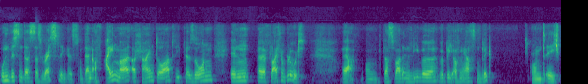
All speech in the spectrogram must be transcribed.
unwissend, dass das Wrestling ist. Und dann auf einmal erscheint dort die Person in äh, Fleisch und Blut. Ja, und das war dann Liebe wirklich auf den ersten Blick. Und ich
